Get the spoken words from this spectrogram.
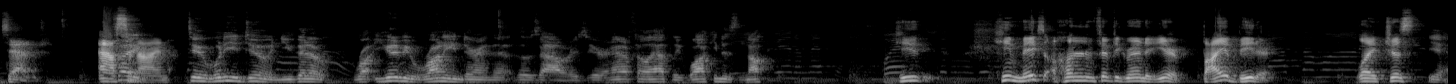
Savage. Asinine. Dude, what are you doing? You gotta you gotta be running during the, those hours. You're an NFL athlete. Walking is nothing. He he makes 150 grand a year. Buy a beater. Like just Yeah.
